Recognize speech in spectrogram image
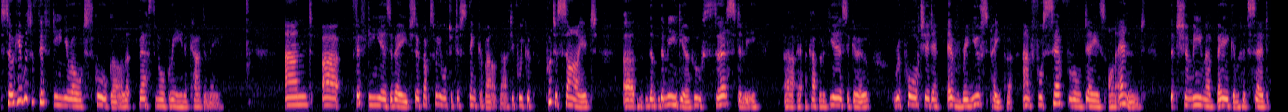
so here was a 15 year old schoolgirl at Bethnal Green Academy. And uh, 15 years of age. So perhaps we ought to just think about that. If we could put aside uh, the, the media who thirstily, uh, a couple of years ago, reported in every newspaper and for several days on end that Shamima Begum had said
